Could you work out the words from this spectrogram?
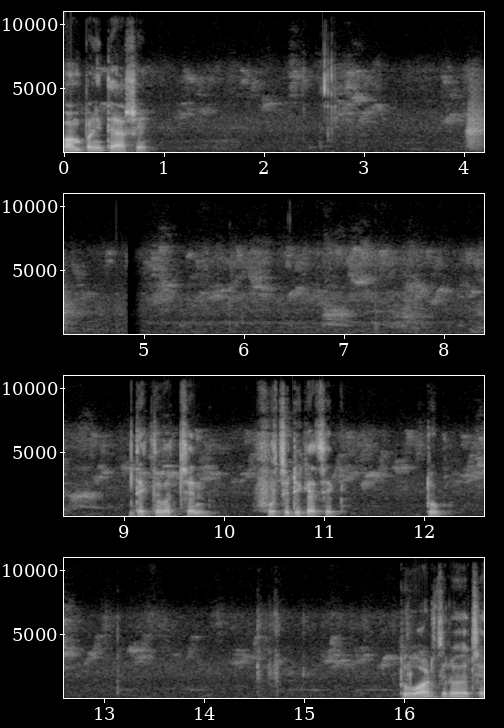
কোম্পানিতে আসে। দেখতে পাচ্ছেন fusidic acid two two words রয়েছে।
